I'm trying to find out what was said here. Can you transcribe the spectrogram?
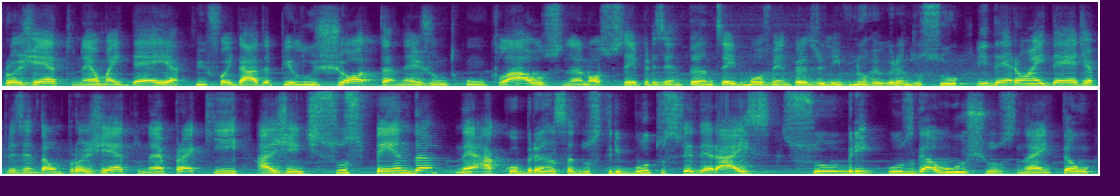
projeto, né, uma ideia que foi dada pelo Jota, né, junto com o Klaus, né, nossos representantes aí do Movimento Brasil Livre no Rio Grande do Sul, e deram a ideia de apresentar um projeto, né, para que a gente suspenda, né, a cobrança dos tributos federais sobre os gaúchos, né? Então,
